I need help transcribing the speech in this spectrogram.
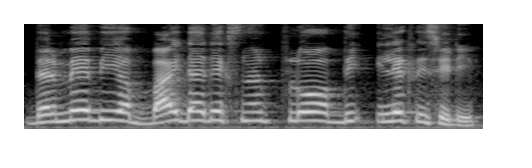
there may be a bidirectional flow of the electricity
